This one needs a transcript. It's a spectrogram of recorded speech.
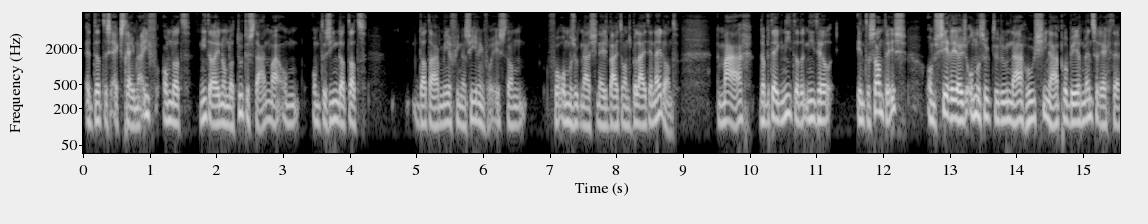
dat is extreem naïef, omdat, niet alleen om dat toe te staan, maar om, om te zien dat, dat, dat daar meer financiering voor is dan voor onderzoek naar Chinees buitenlands beleid in Nederland. Maar dat betekent niet dat het niet heel interessant is om serieus onderzoek te doen naar hoe China probeert mensenrechten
